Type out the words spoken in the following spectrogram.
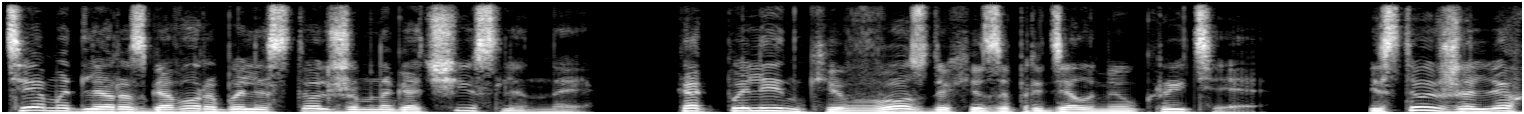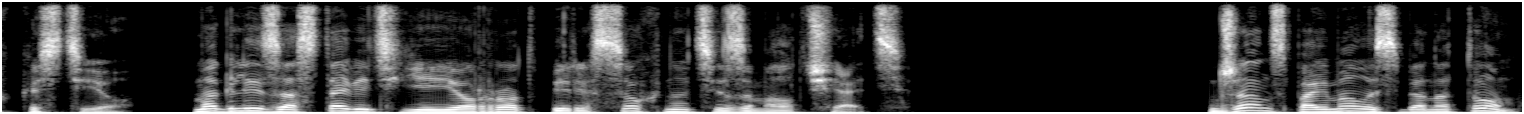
Темы для разговора были столь же многочисленны, как пылинки в воздухе за пределами укрытия, и с той же легкостью могли заставить ее рот пересохнуть и замолчать. Джанс поймала себя на том,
